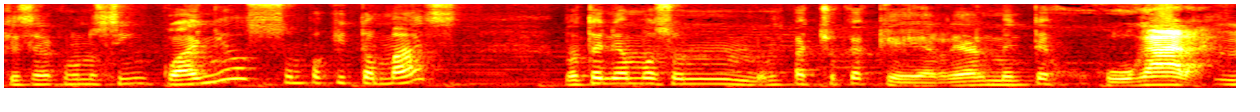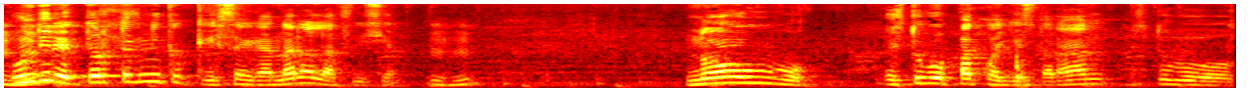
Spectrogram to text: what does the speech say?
¿qué será? Como unos cinco años, un poquito más, no teníamos un, un Pachuca que realmente jugara. Un director técnico que se ganara la afición. No hubo. Estuvo Paco Ayestarán, estuvo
